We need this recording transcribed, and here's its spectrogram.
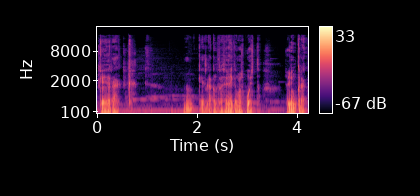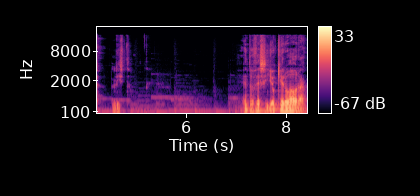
crack, ¿no? Que es la contraseña que hemos puesto. Soy un crack, listo. Entonces, si yo quiero ahora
